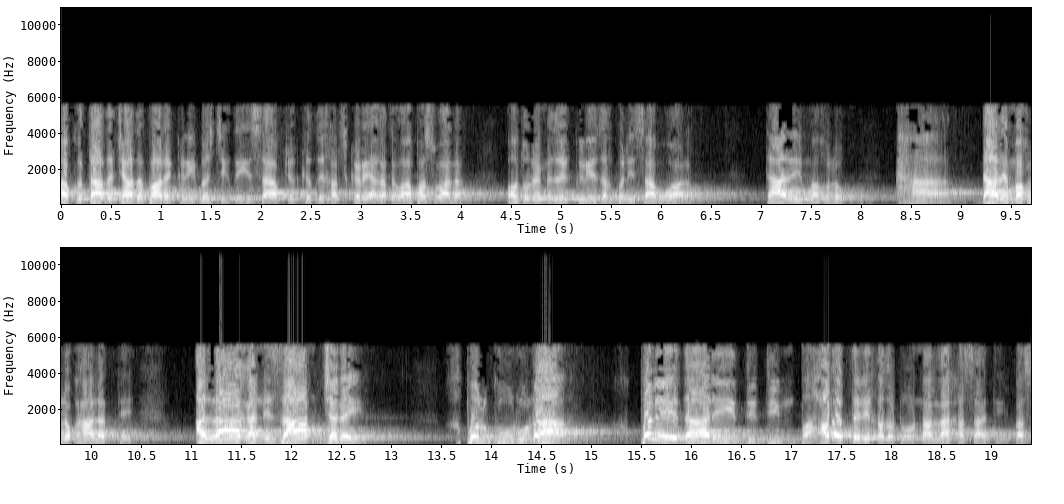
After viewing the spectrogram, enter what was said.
او کته د چا د پاره کړی بس ټیک دی حساب چې کړی خرج کړي هغه ته واپس والا او دوله مې د کړی ز خپل حساب غواړم دا د مخلوق ها دا د مخلوق حالت ته الله غ نظام چلی خپل کورونه خپل اداري د دین په هر طریقه د ټول الله خساتي بس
